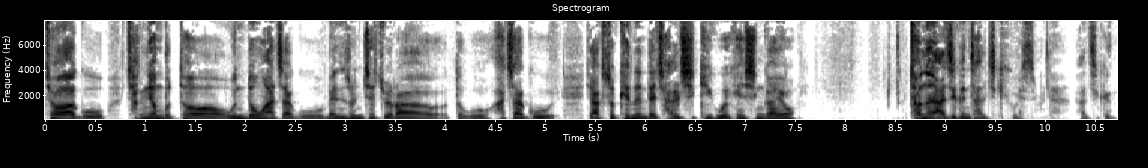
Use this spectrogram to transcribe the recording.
저하고 작년부터 운동하자고 맨손 체조라도 하자고 약속했는데 잘 지키고 계신가요? 저는 아직은 잘 지키고 있습니다. 아직은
